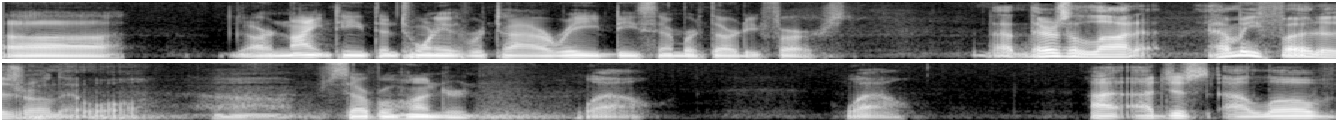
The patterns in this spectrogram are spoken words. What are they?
uh, our nineteenth and twentieth retiree, December thirty first. That, there's a lot. Of, how many photos are on that wall? Uh, several hundred. Wow. Wow. I, I just I love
